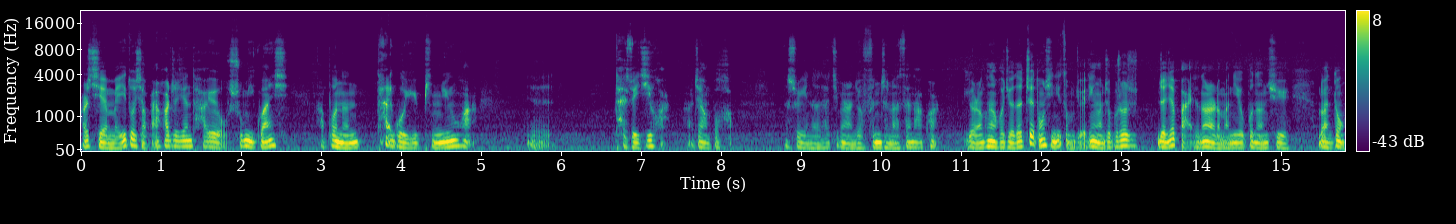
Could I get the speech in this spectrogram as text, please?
而且每一朵小白花之间它又有疏密关系，啊不能太过于平均化，呃，太随机化啊，这样不好。所以呢，它基本上就分成了三大块儿。有人可能会觉得这东西你怎么决定啊？这不是人家摆在那儿的吗？你又不能去乱动。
